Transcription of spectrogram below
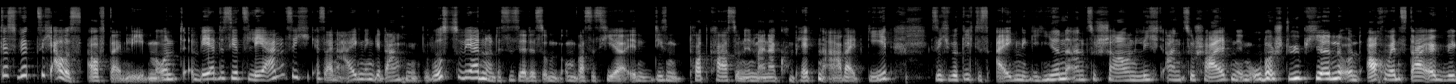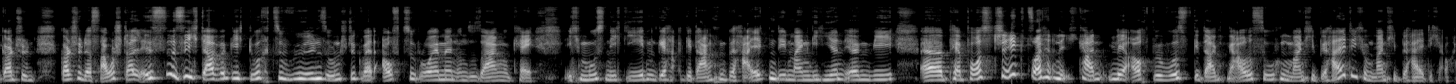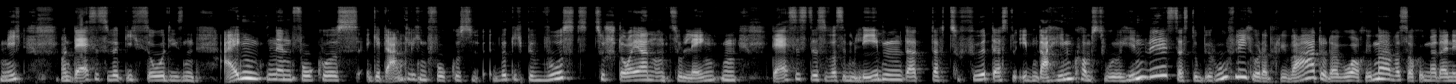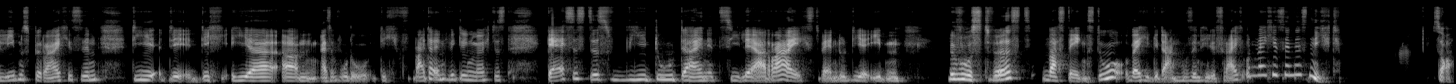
das wirkt sich aus auf dein Leben. Und wer das jetzt lernt, sich seine eigenen Gedanken bewusst zu werden, und das ist ja das, um, um was es hier in diesem Podcast und in meiner kompletten Arbeit geht, sich wirklich das eigene Gehirn anzuschauen, Licht anzuschalten im Oberstübchen und auch wenn es da irgendwie ganz schön, ganz schön der Saustall ist, sich da wirklich durchzuwühlen, so ein Stück weit aufzuräumen und zu so sagen, okay, ich muss nicht jeden Ge Gedanken behalten, den mein Gehirn irgendwie äh, per Post schickt, sondern ich kann mir auch bewusst Gedanken aussuchen. Manche behalte ich und manche behalte ich auch nicht. Und das ist wirklich so, diesen eigenen Fokus, gedanklichen Fokus wirklich bewusst zu steuern und zu lenken. Das ist das, was im Leben da, dazu führt, dass du eben dahin kommst, wo du hin willst, dass du beruflich oder privat oder wo auch immer, was auch immer deine Lebensbereiche sind, die, die dich hier, ähm, also wo du dich weiterentwickeln möchtest. Das ist das, wie du deine Ziele erreichst, wenn du dir eben bewusst wirst, was denkst du, welche Gedanken sind hilfreich und welche sind es nicht. So,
